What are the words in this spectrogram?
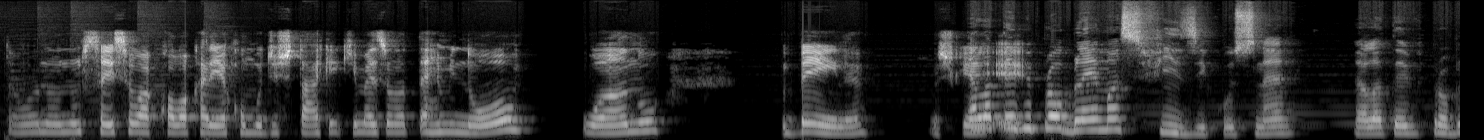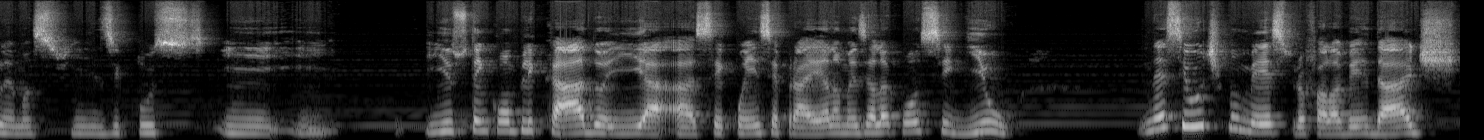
Então eu não, não, sei se eu a colocaria como destaque aqui, mas ela terminou o ano bem, né? Acho que ela é, teve problemas físicos, né? Ela teve problemas físicos e, e, e isso tem complicado aí a, a sequência para ela, mas ela conseguiu Nesse último mês, para falar a verdade,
